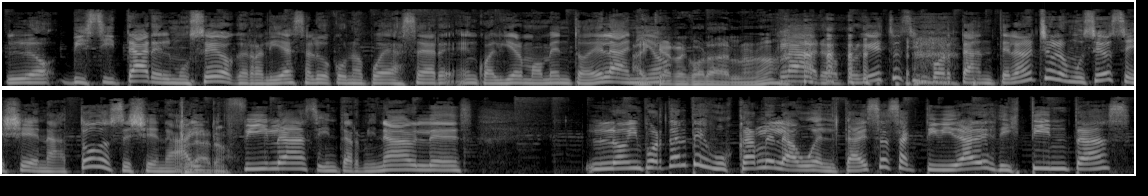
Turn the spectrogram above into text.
lo, visitar el museo, que en realidad es algo que uno puede hacer en cualquier momento del año. Hay que recordarlo, ¿no? Claro, porque esto es importante. La noche de los museos se llena, todo se llena. Claro. Hay filas interminables. Lo importante es buscarle la vuelta, esas actividades distintas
